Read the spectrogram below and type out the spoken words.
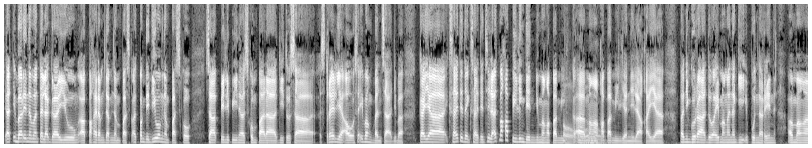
At iba rin naman talaga yung uh, pakiramdam ng Pasko at pagdidiwang ng Pasko sa Pilipinas kumpara dito sa Australia o sa ibang bansa, di ba? Kaya excited na excited sila at makapiling din yung mga pamilya, oh. uh, mga kapamilya nila. Kaya panigurado ay mga nag-iipon na rin ang mga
